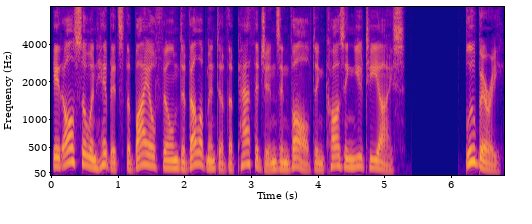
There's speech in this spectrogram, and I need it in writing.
It also inhibits the biofilm development of the pathogens involved in causing UTIs. Blueberry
